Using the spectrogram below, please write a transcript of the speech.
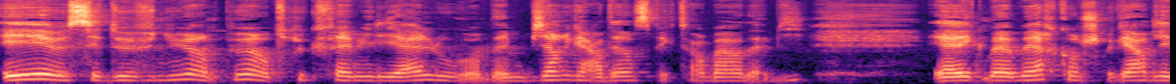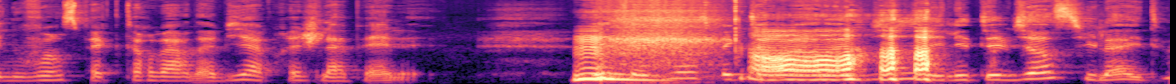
Et euh, c'est devenu un peu un truc familial où on aime bien regarder Inspecteur Barnaby. Et avec ma mère, quand je regarde les nouveaux Inspecteurs Barnaby, après je l'appelle. Il était bien, Barnaby, il était bien celui-là et tout.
